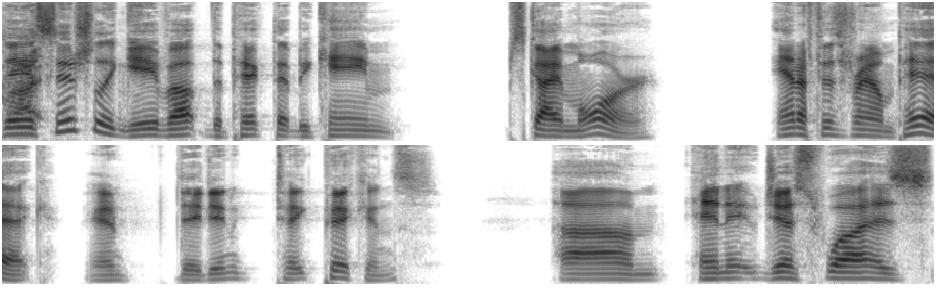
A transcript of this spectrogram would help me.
They I- essentially gave up the pick that became Skyy Moore and a fifth round pick and they didn't take Pickens. um, and it just was.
